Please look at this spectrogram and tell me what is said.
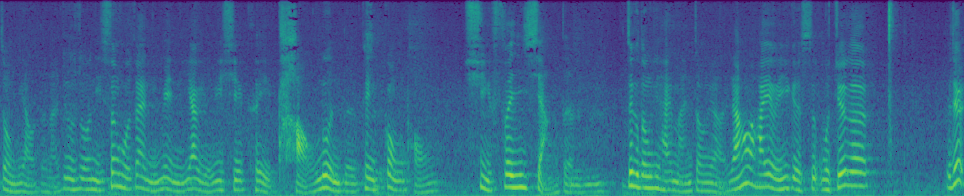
重要的啦。就是说，你生活在里面，你要有一些可以讨论的，可以共同去分享的。这个东西还蛮重要的，然后还有一个是，我觉得，我觉得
